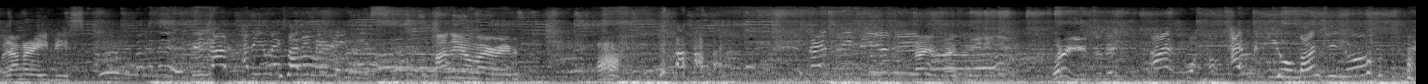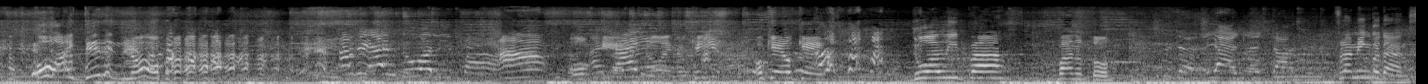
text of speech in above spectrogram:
Walang rabies. Kaya, ano yung may funny may rabies? Paano yung may rabies? Ah, Nice meeting you, Dino. nice, nice meeting you. What are you today? Wa- I'm human, you know? Oh, I didn't know! Dua Lipa. Paano to? Sige, ayan, like that. Flamingo dance.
